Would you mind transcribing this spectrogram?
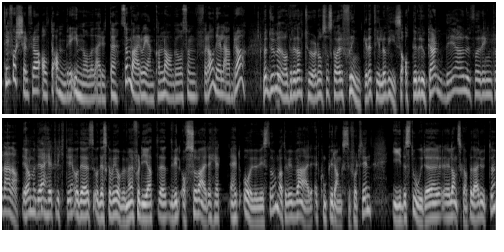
Til forskjell fra alt det andre innholdet der ute, som hver og en kan lage, og som for all del er bra. Men du mener at redaktørene også skal være flinkere til å vise at det bruker den? Det er jo en utfordring til deg, da. Ja, men det er helt riktig, og det, og det skal vi jobbe med. fordi at eh, det vil også være helt, helt overbevist om at det vil være et konkurransefortrinn i det store eh, landskapet der ute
